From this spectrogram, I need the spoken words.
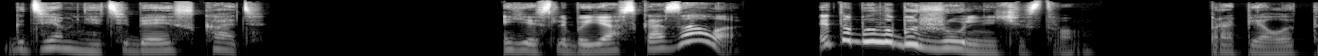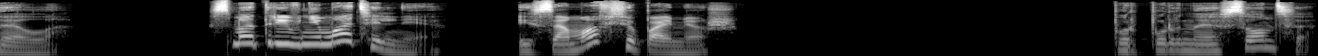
Где мне тебя искать? Если бы я сказала, это было бы жульничеством, пропела Телла. Смотри внимательнее, и сама все поймешь. Пурпурное солнце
